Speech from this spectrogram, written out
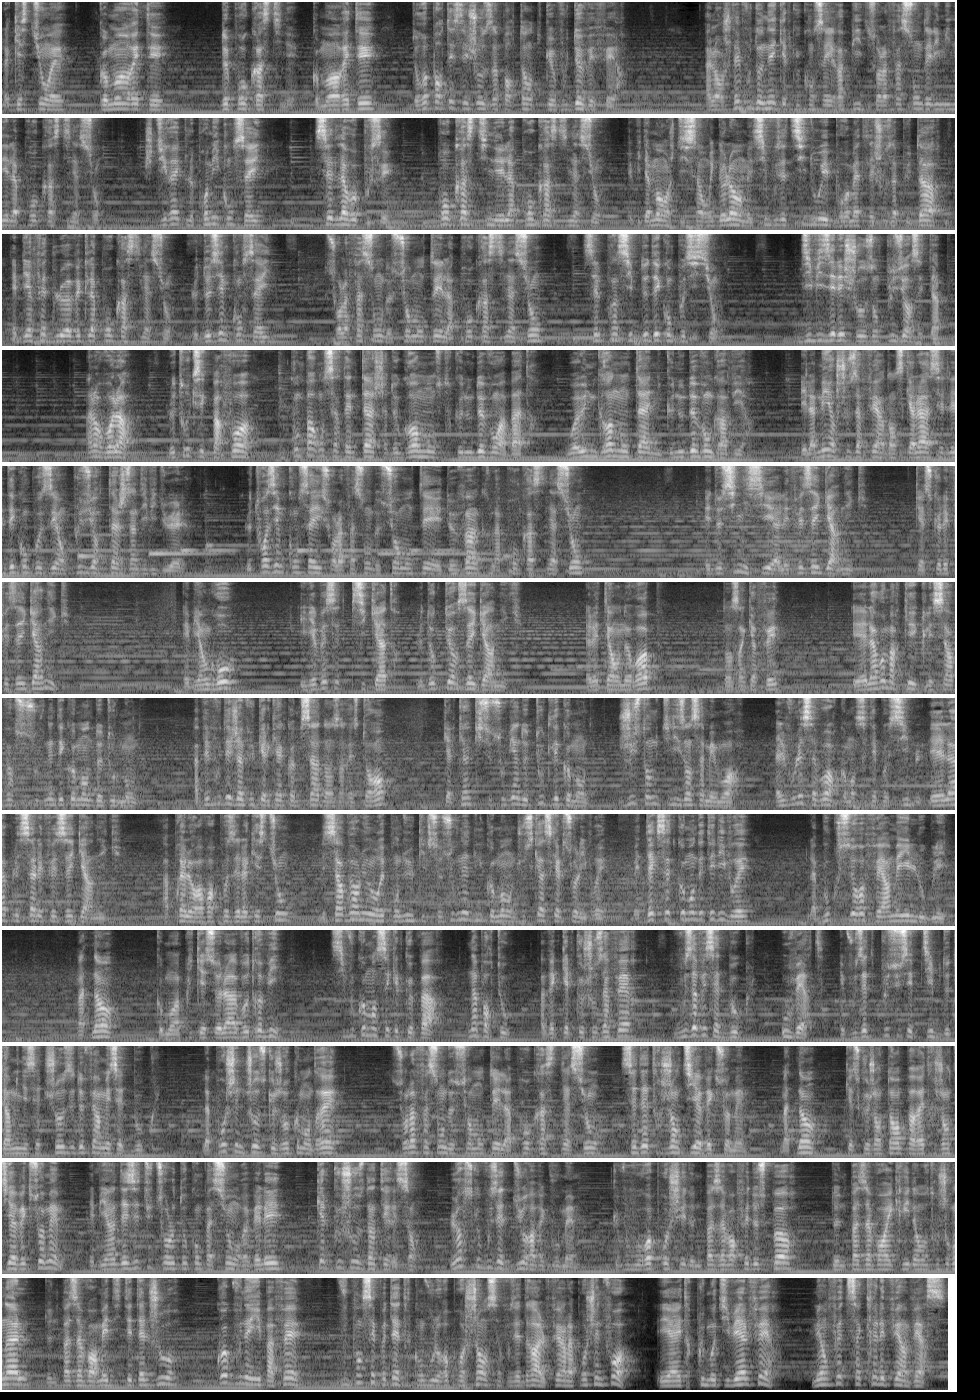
La question est, comment arrêter de procrastiner? Comment arrêter de reporter ces choses importantes que vous devez faire? Alors je vais vous donner quelques conseils rapides sur la façon d'éliminer la procrastination. Je dirais que le premier conseil, c'est de la repousser. Procrastiner la procrastination. Évidemment, je dis ça en rigolant, mais si vous êtes si doué pour remettre les choses à plus tard, eh bien faites-le avec la procrastination. Le deuxième conseil, sur la façon de surmonter la procrastination, c'est le principe de décomposition. Diviser les choses en plusieurs étapes. Alors voilà, le truc c'est que parfois, nous comparons certaines tâches à de grands monstres que nous devons abattre, ou à une grande montagne que nous devons gravir. Et la meilleure chose à faire dans ce cas-là, c'est de les décomposer en plusieurs tâches individuelles. Le troisième conseil sur la façon de surmonter et de vaincre la procrastination est de s'initier à l'effet Zeigarnik. Qu'est-ce que l'effet Zeigarnik? Eh bien en gros, il y avait cette psychiatre, le docteur Zeigarnik. Elle était en Europe, dans un café, et elle a remarqué que les serveurs se souvenaient des commandes de tout le monde. Avez-vous déjà vu quelqu'un comme ça dans un restaurant? Quelqu'un qui se souvient de toutes les commandes, juste en utilisant sa mémoire. Elle voulait savoir comment c'était possible et elle a appelé ça l'effet Zeigarnik. Après leur avoir posé la question, les serveurs lui ont répondu qu'ils se souvenaient d'une commande jusqu'à ce qu'elle soit livrée. Mais dès que cette commande était livrée, la boucle se referme et ils l'oublient. Maintenant, comment appliquer cela à votre vie? Si vous commencez quelque part, n'importe où, avec quelque chose à faire, vous avez cette boucle ouverte et vous êtes plus susceptible de terminer cette chose et de fermer cette boucle. La prochaine chose que je recommanderais, sur la façon de surmonter la procrastination, c'est d'être gentil avec soi-même. Maintenant, qu'est-ce que j'entends par être gentil avec soi-même? Eh bien, des études sur l'autocompassion ont révélé quelque chose d'intéressant. Lorsque vous êtes dur avec vous-même, que vous vous reprochez de ne pas avoir fait de sport, de ne pas avoir écrit dans votre journal, de ne pas avoir médité tel jour, quoi que vous n'ayez pas fait, vous pensez peut-être qu'en vous le reprochant, ça vous aidera à le faire la prochaine fois, et à être plus motivé à le faire. Mais en fait, ça crée l'effet inverse.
